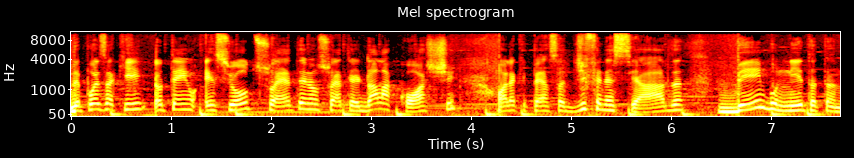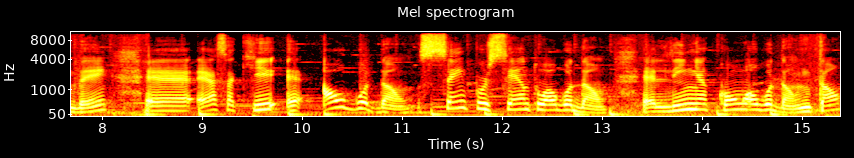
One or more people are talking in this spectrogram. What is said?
Depois aqui eu tenho esse outro suéter, um suéter da Lacoste. Olha que peça diferenciada, bem bonita também. É, essa aqui é algodão, 100% algodão. É linha com algodão. Então,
